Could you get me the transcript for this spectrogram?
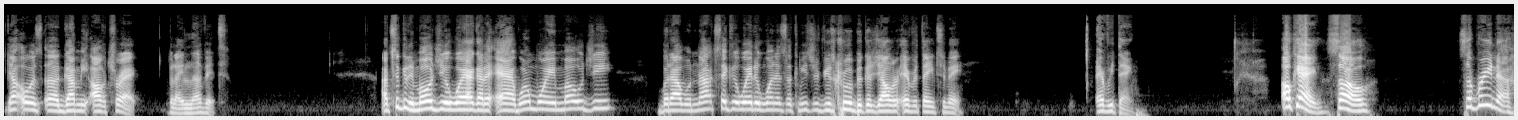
Y'all always uh, got me off track, but I love it. I took an emoji away. I got to add one more emoji, but I will not take away the one that's a community reviews crew because y'all are everything to me everything. Okay, so Sabrina,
